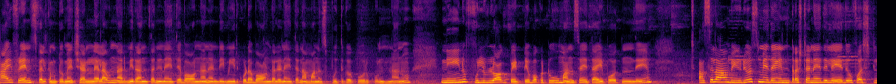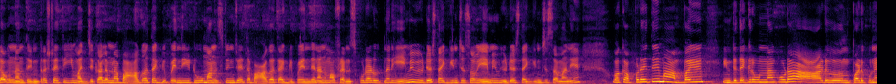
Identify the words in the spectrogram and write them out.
Hi friends welcome to my channel. ఎలా ఉన్నారు మీరంతా? నేనైతే బాగున్నానండి. మీరు కూడా బాగుండాలని అయితే నా మనస్ఫూర్తిగా కోరుకుంటున్నాను. నేను ఫుల్ వ్లాగ్ పెట్టి ఒక టూ మంత్స్ అయితే అయిపోతుంది. అసలు ఆ వీడియోస్ మీద ఇంట్రెస్ట్ అనేది లేదు. ఫస్ట్లో ఉన్నంత ఇంట్రెస్ట్ అయితే ఈ మధ్యకాలంలో బాగా తగ్గిపోయింది. ఈ టూ మంత్స్ నుంచి అయితే బాగా తగ్గిపోయింది. నన్ను మా ఫ్రెండ్స్ కూడా అడుగుతున్నారు ఏమి వీడియోస్ తగ్గించేసాం ఏమి వీడియోస్ తగ్గించేసామని ఒకప్పుడైతే మా అబ్బాయి ఇంటి దగ్గర ఉన్నా కూడా ఆడు పడుకునే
